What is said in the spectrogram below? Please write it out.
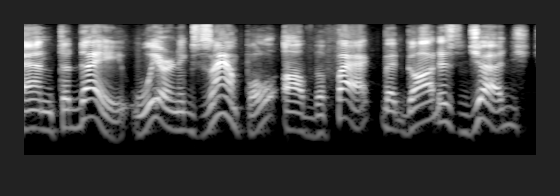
And today we are an example of the fact that God has judged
